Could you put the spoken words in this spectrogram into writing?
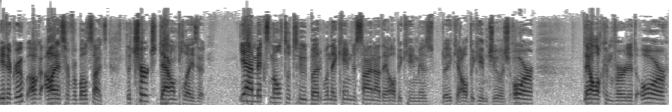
Either group, I'll, I'll answer for both sides. The church downplays it. Yeah, mixed multitude, but when they came to Sinai, they all became they all became Jewish, or they all converted, or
